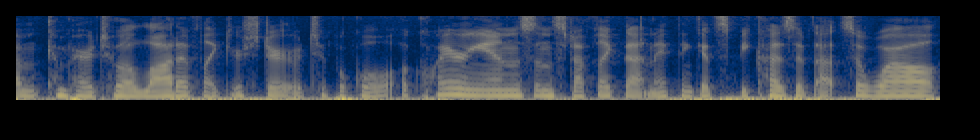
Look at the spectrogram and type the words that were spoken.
um, compared to a lot of like your stereotypical Aquarians and stuff like that. And I think it's because of that. So while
